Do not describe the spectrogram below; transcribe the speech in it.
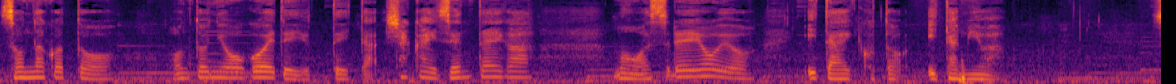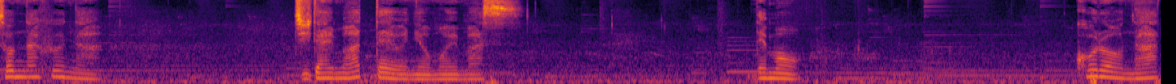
そんなことを本当に大声で言っていた。社会全体がもう忘れようよ。痛いこと痛みは。そんな風な時代もあったように思います。でもコロナ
